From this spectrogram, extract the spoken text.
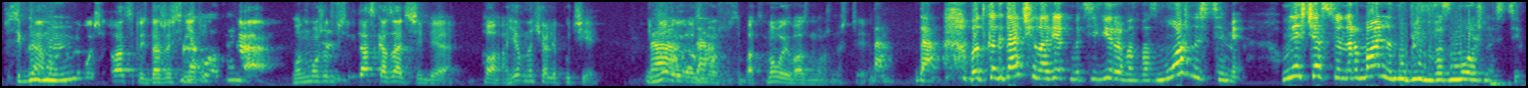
Всегда угу. может в любой ситуации, то есть даже если нет да, он может всегда сказать себе, а я в начале пути. И да, новые возможности, да. бац, новые возможности. Да, да. Вот когда человек мотивирован возможностями, у меня сейчас все нормально, но, блин, возможности.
